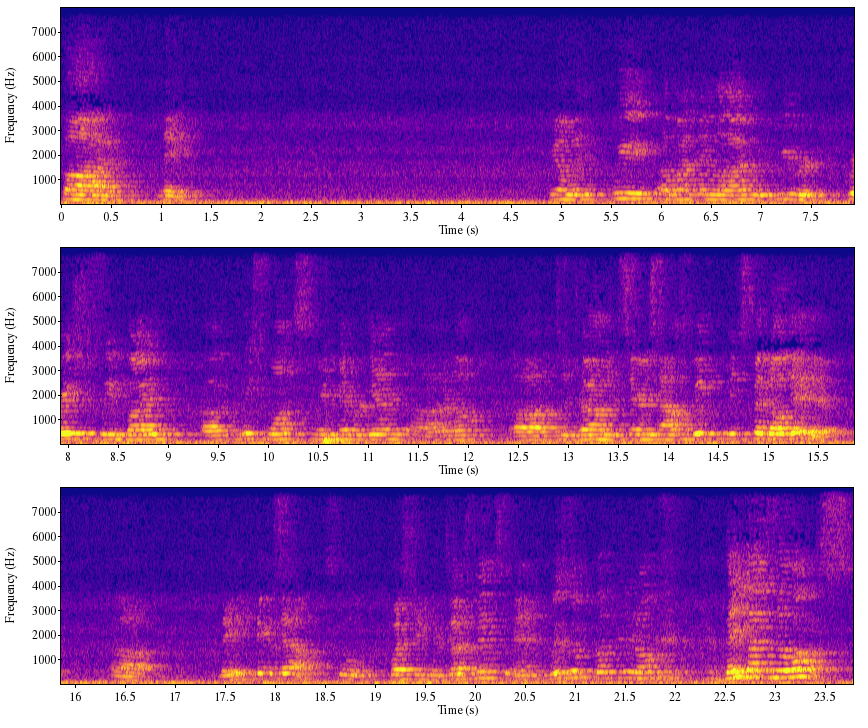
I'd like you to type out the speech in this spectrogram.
by name. You know, we, we uh, my family and I, we, we were graciously invited uh, at least once, maybe never again, uh, I don't know, uh, to John and Sarah's house. We, we'd spend all day there. Uh, they didn't kick us out. Still questioning their judgments and wisdom, but, you know, they got to know us,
